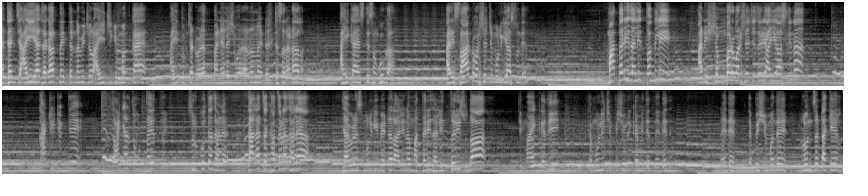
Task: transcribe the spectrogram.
आणि ज्यांची आई ह्या जगात नाही त्यांना विचारू आईची किंमत काय? आई तुमच्या डोळ्यात पाण्याल्याशिवाय राहणार नाही डस रडाल. आई काय असते सांगू का? अरे साठ वर्षाची मुलगी असू द्या. म्हातारी झाली थकली आणि शंभर वर्षाची जरी आई असली ना काठी टेकते. जाग्यावरचं उठता येत नाही. सुरकुत्या झाल्या. गालाच्या खाचड्या झाल्या. ज्यावेळेस मुलगी भेटायला आली ना म्हातारी झाली तरी सुद्धा ती माय कधी त्या मुलीची पिशवी रिकामी देत नाही देत. नाही देत. त्या पिशवीमध्ये लोणचं टाकेल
